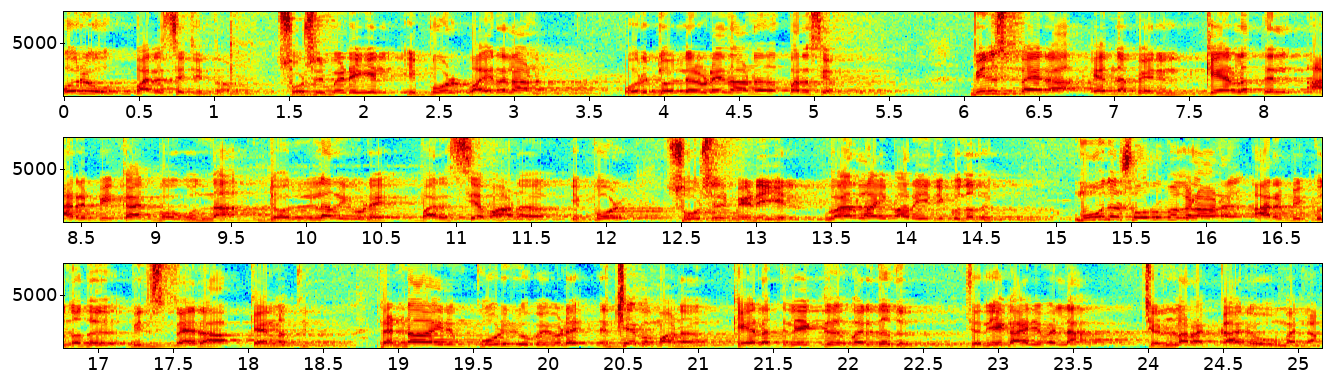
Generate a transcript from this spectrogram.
ഒരു പരസ്യ ചിത്രം. സോഷ്യൽ മീഡിയയിൽ ഇപ്പോൾ വൈറലാണ്. ഒരു ജ്വല്ലറുടേതാണ് പരസ്യം. വിൻസ് പേര എന്ന പേരിൽ കേരളത്തിൽ ആരംഭിക്കാൻ പോകുന്ന ജ്വല്ലറിയുടെ പരസ്യമാണ് ഇപ്പോൾ സോഷ്യൽ മീഡിയയിൽ വൈറലായി മാറിയിരിക്കുന്നത്. മൂന്ന് ഷോറൂമുകളാണ് ആരംഭിക്കുന്നത് വിൻസ് പേര കേരളത്തിൽ. രണ്ടായിരം കോടി രൂപയുടെ നിക്ഷേപമാണ് കേരളത്തിലേക്ക് വരുന്നത്. ചെറിയ കാര്യമല്ല ചില്ലറക്കാര്യവുമല്ല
